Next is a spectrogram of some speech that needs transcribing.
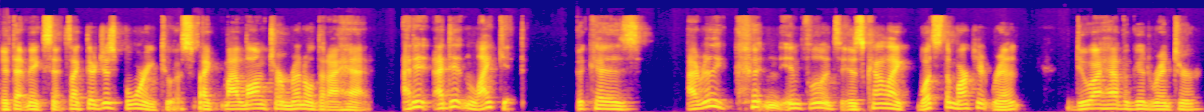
If that makes sense. Like they're just boring to us. Like my long-term rental that I had, I didn't I didn't like it because I really couldn't influence it. It's kind of like, what's the market rent? Do I have a good renter?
